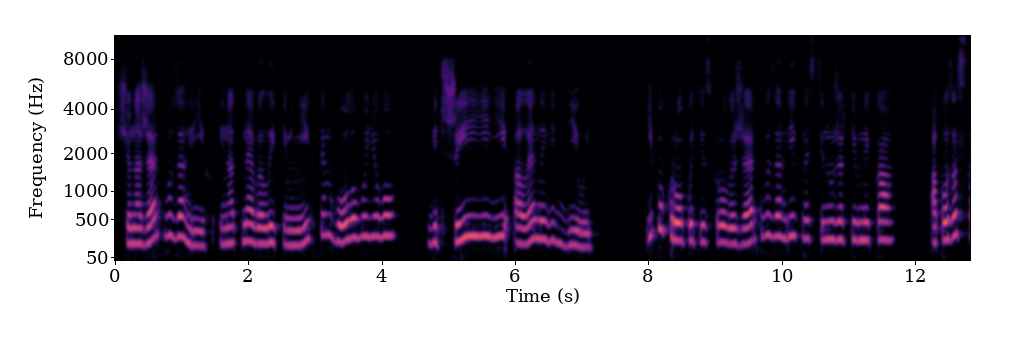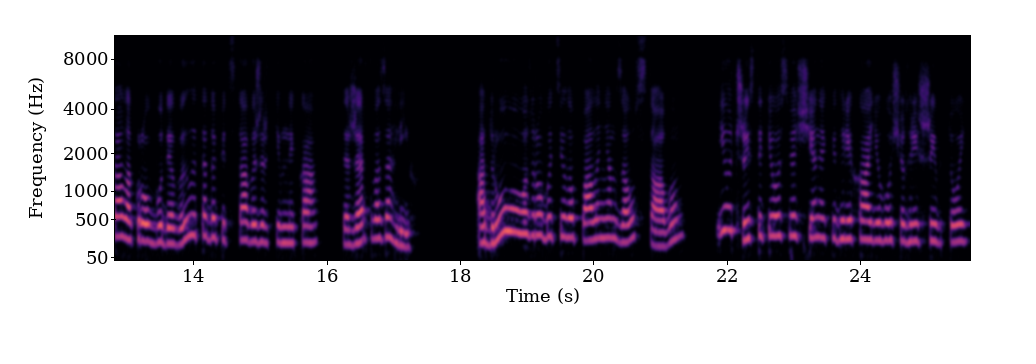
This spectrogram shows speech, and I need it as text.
що на жертву за гріх, і натне великим нігтем голову його, від шиї її, але не відділить, і покропить із крови жертви за гріх на стіну жертівника, а позастала кров буде вилита до підстави жертівника, це жертва за гріх. А другого зробить цілопаленням за уставом, і очистить його священик від гріха його, що згрішив той,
